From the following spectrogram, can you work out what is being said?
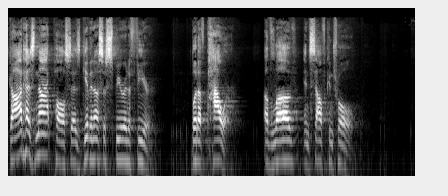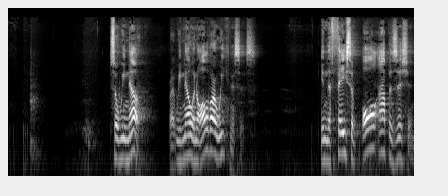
God has not, Paul says, given us a spirit of fear, but of power, of love, and self control. So we know, right? We know in all of our weaknesses, in the face of all opposition,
